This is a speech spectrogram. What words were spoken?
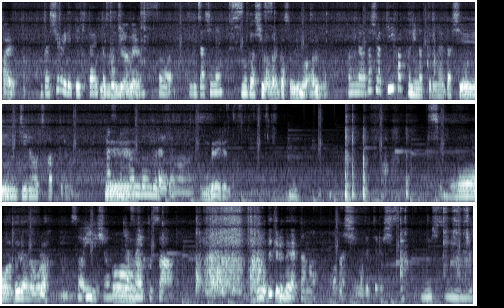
はい。だしを入れていきたいと思います。いい感じだねそう。次だしね。その出汁はなんかそういうのあるの？あのね、私はティーパックになってるね、だしうん汁を使ってるの。まずね、半分ぐらい入れます。半分ぐらい入れるんだ。うそう。もう油がほら。ん。そう、いいでしょ？うん野菜とさ、あもう出てるね。豚のお出汁も出てるしさ。美味しそうなんですよ。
